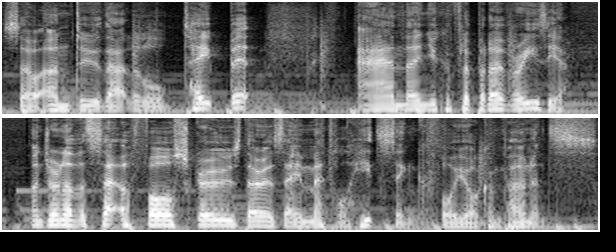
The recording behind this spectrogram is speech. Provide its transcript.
so undo that little tape bit, and then you can flip it over easier. Under another set of four screws, there is a metal heatsink for your components.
